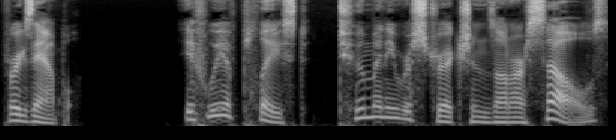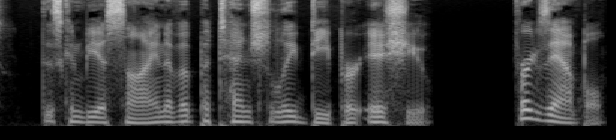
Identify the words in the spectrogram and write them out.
For example, if we have placed too many restrictions on ourselves, this can be a sign of a potentially deeper issue. For example,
